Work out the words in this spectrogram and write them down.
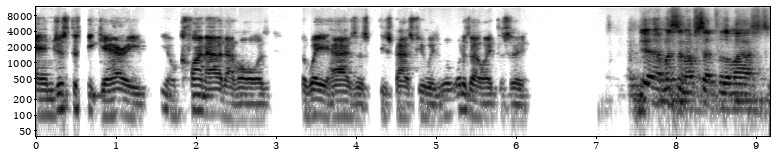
And just to see Gary, you know, climb out of that hole is the way he has this, these past few weeks. What, what is that like to see? Yeah, listen, I've said for the last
